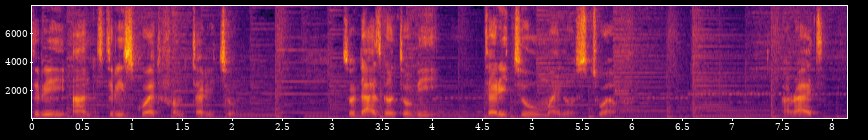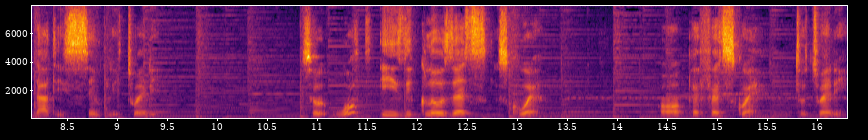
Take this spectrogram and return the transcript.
3 and 3 squared from 32. So that is going to be 32 minus 12. Alright, that is simply 20. So what is the closest square or perfect square to 20?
